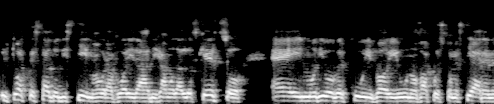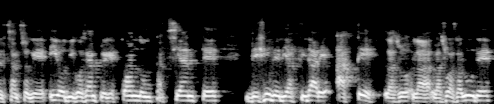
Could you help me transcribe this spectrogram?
il tuo attestato di stima, ora fuori da, diciamo, dallo scherzo, è il motivo per cui poi uno fa questo mestiere, nel senso che io dico sempre che quando un paziente decide di affidare a te la, su- la, la sua salute,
